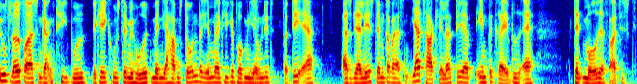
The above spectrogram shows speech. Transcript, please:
Juf lavede faktisk engang 10 bud. Jeg kan ikke huske dem i hovedet, men jeg har dem stående derhjemme, og jeg kigger på dem jævnligt. For det er, altså da jeg læste dem, der var jeg sådan, ja tak heller, det er indbegrebet af den måde, jeg faktisk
